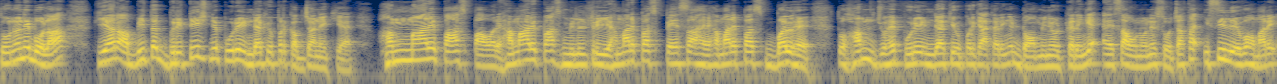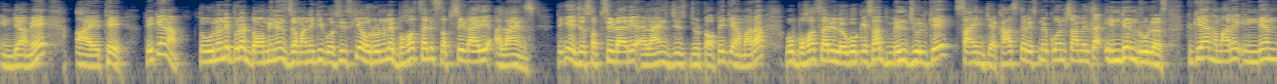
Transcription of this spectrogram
तो उन्होंने बोला कि यार, अभी तक ब्रिटिश ने पूरे इंडिया के ऊपर कब्जा नहीं किया है। हमारे पास पावर है, हमारे पास मिलिट्री है, हमारे पास पैसा है, हमारे पास बल है तो हम जो है पूरे इंडिया के ऊपर क्या करेंगे डोमिनेट करेंगे, ऐसा उन्होंने सोचा था, इसीलिए वो हमारे इंडिया में आए थे। ठीक है ना? तो उन्होंने पूरा डोमिनेंस जमाने की कोशिश की और उन्होंने बहुत सारे सब्सिडायरी अलायंस ठीक है जो सब्सिडारी अलायंस जिस, जो टॉपिक है हमारा, वो बहुत सारे लोगों के साथ मिलजुल के साइन किया। खासकर इसमें कौन शामिल था? इंडियन रूलर्स क्योंकि यार हमारे इंडियन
